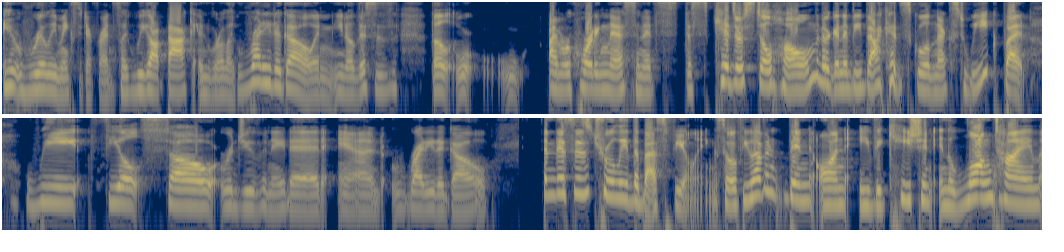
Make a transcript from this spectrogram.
it really makes a difference. Like we got back and we're like ready to go. And you know, this is the I'm recording this and it's the kids are still home. They're going to be back at school next week, but we feel so rejuvenated and ready to go. And this is truly the best feeling. So if you haven't been on a vacation in a long time,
